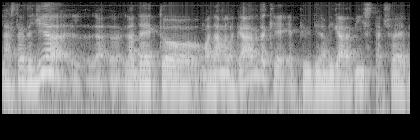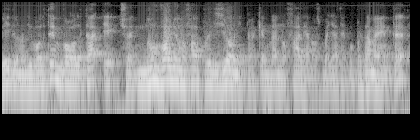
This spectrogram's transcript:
La strategia, l'ha detto Madame Lagarde, che è più di navigare a vista, cioè vedono di volta in volta e cioè non vogliono fare previsioni perché un anno fa le hanno sbagliate completamente,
